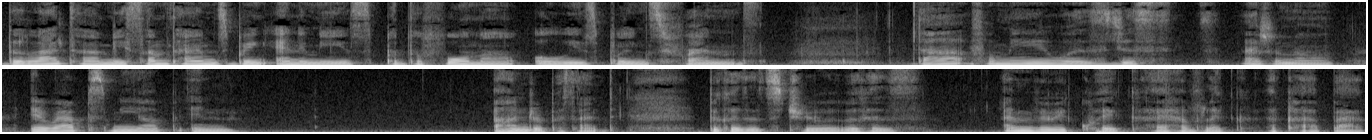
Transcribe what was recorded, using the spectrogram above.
The latter may sometimes bring enemies, but the former always brings friends. That for me was just, I don't know, it wraps me up in 100% because it's true. Because I'm very quick, I have like a clap back.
